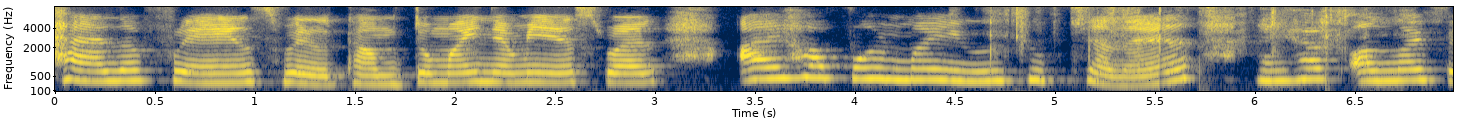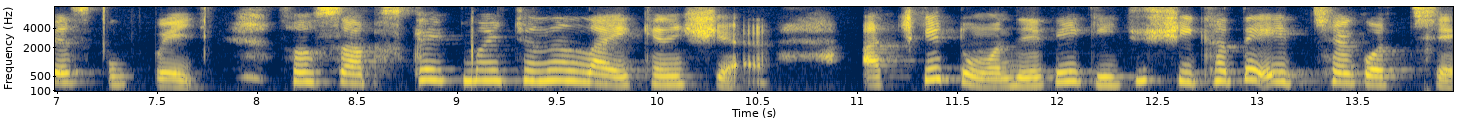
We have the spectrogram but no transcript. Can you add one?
Hello friends, welcome to my name as well. I have on my YouTube channel. I have on my Facebook page. So subscribe my channel, like and share. আজকে তোমাদেরকে কিছু শেখাতে ইচ্ছা করছে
